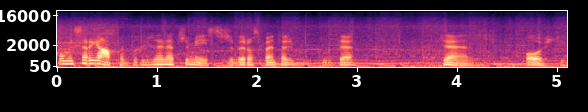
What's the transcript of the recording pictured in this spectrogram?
komisariatem. To będzie najlepsze miejsce, żeby rozpętać kurde ten pościg.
